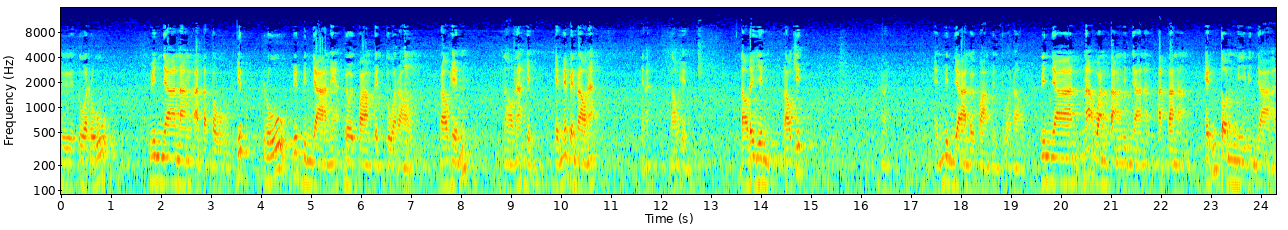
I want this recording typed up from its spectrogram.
คือตัวรู้ วิญญาณังอัตโต ยึดรู้ยึดวิญญาณเนี่ย โดยความเป็นตัวเรา เราเห็นเรานะเห็น เห็นนี่เป็นเรานะเห็นไหมเราเห็น เราได้ยิน เราคิด เห็นวิญญาณโดยความเป็นตัวเรา วิญญาณณวันตังวิญญาณอัตตานัง เห็นตนมีวิญญาณ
